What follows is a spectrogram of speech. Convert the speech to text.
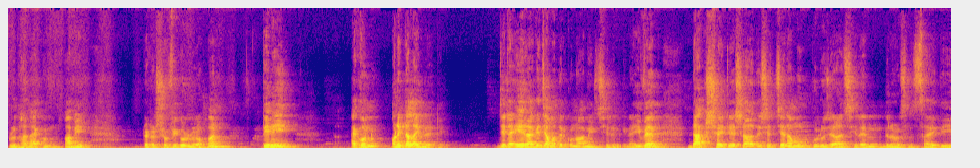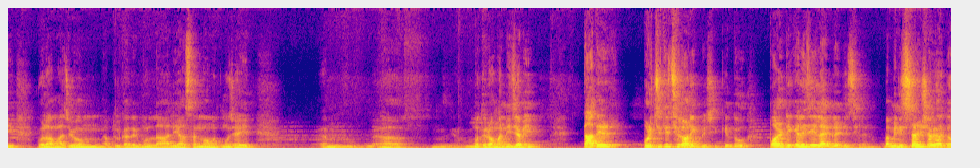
প্রধান এখন আমির, ডক্টর শফিকুর রহমান। তিনি এখন অনেকটা লাইমলাইটে যেটা এর আগে জামাতের কোনো আমির ছিলেন কিনা। ইভেন ডাক সাইটে সারা দেশের চেনা মুখগুলো যারা ছিলেন দিলার হোসেন সাইদি, গোলাম আজম, আব্দুল কাদের মোল্লা, আলী হাসান, মোহাম্মদ মুজাহিদ মতিউর রহমান নিজামি, তাদের পরিচিতি ছিল অনেক বেশি। কিন্তু পলিটিক্যালি যে লাইমলাইটে ছিলেন, বা মিনিস্টার হিসাবে হয়তো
